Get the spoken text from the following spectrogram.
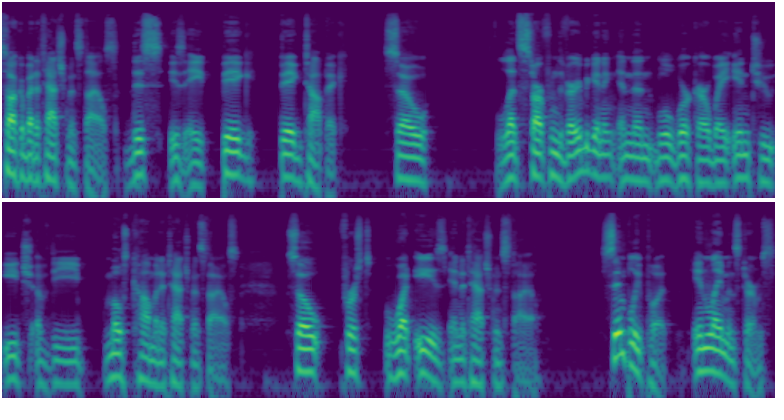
talk about attachment styles. This is a big, big topic. So, let's start from the very beginning and then we'll work our way into each of the most common attachment styles. So, first, what is an attachment style? Simply put, in layman's terms,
